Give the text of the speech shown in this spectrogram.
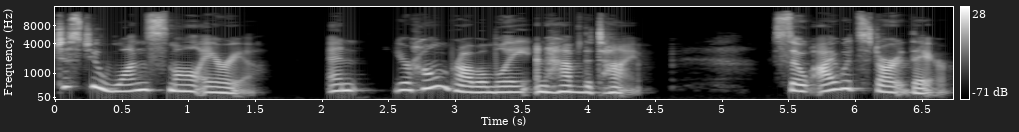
just do one small area and you're home probably and have the time. So I would start there.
